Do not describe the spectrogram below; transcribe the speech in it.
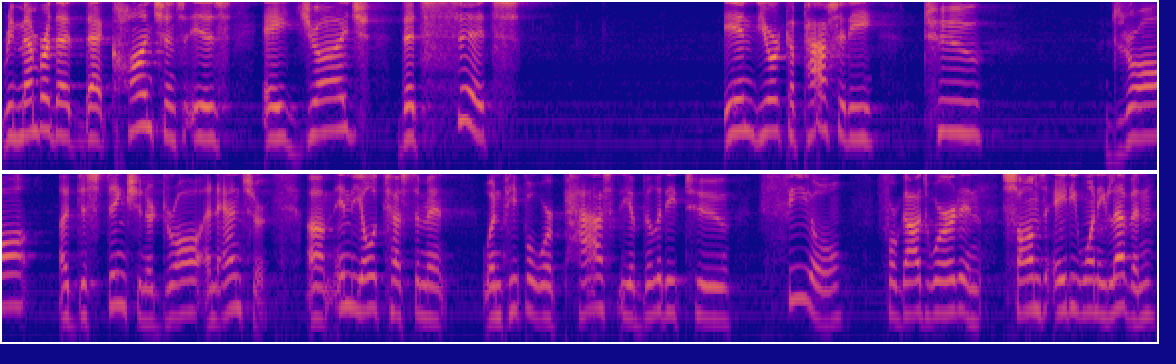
remember that, that conscience is a judge that sits in your capacity to draw a distinction or draw an answer. Um, in the Old Testament, when people were past the ability to feel for God's word in Psalms 81:11,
